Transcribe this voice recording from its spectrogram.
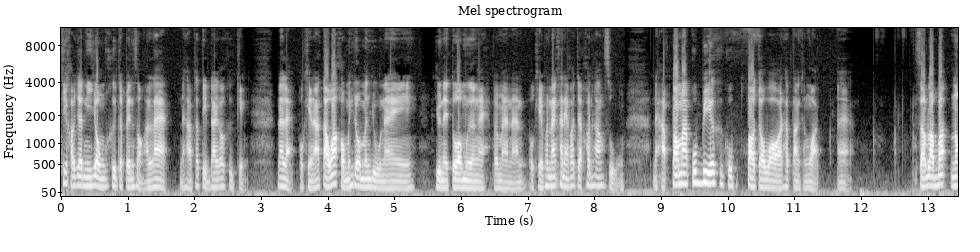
ที่เขาจะนิยมก็คือจะเป็น 2 อันแรกนะครับถ้าติดได้ก็คือเก่งนั่นแหละโอเคนะแต่ว่าของมหิดลมันอยู่ในอยู่ในตัวเมืองไงประมาณนั้นโอเคเพราะนั้นคะแนนก็จะค่อนข้างสูงนะครับต่อมากรุ๊ป B ก็คือกรุ๊ปตจวครับต่างจังหวัดอ่า สำหรับน้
